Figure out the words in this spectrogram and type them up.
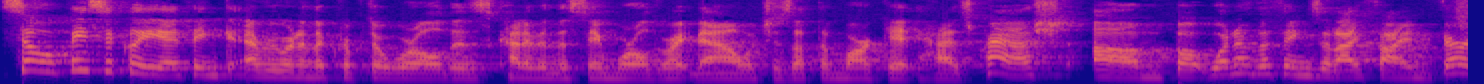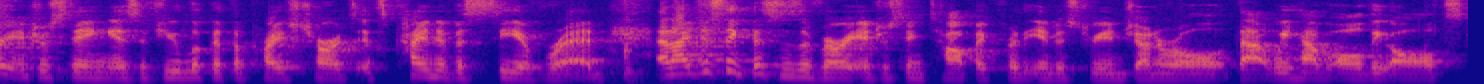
So basically, I think everyone in the crypto world is kind of in the same world right now, which is that the market has crashed. Um, but one of the things that I find very interesting is if you look at the price charts, it's kind of a sea of red. And I just think this is a very interesting topic for the industry in general, that we have all the alts,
